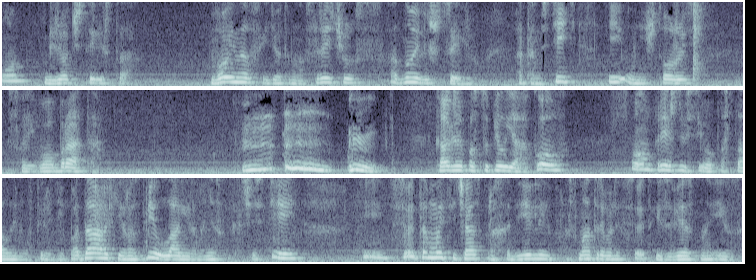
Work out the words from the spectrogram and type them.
он берет 400 воинов, идет ему навстречу с одной лишь целью – отомстить и уничтожить своего брата. Как же поступил Яков? Он прежде всего поставил ему впереди подарки, разбил лагерь на несколько частей. И все это мы сейчас проходили, просматривали, все это известно из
